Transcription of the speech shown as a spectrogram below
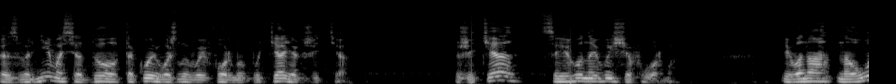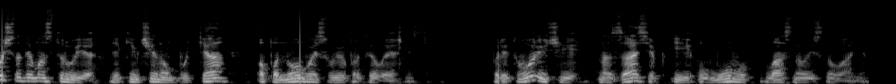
звернімося до такої важливої форми буття, як життя. Життя це його найвища форма, і вона наочно демонструє, яким чином буття опановує свою протилежність, перетворюючи на засіб і умову власного існування.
